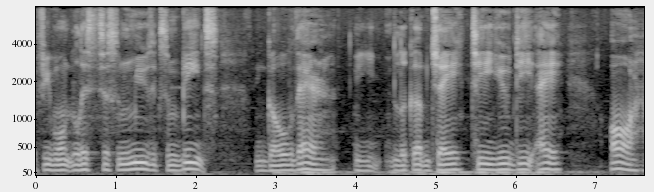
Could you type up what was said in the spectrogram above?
If you want to listen to some music, some beats, go there. Look up J T U D A R.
